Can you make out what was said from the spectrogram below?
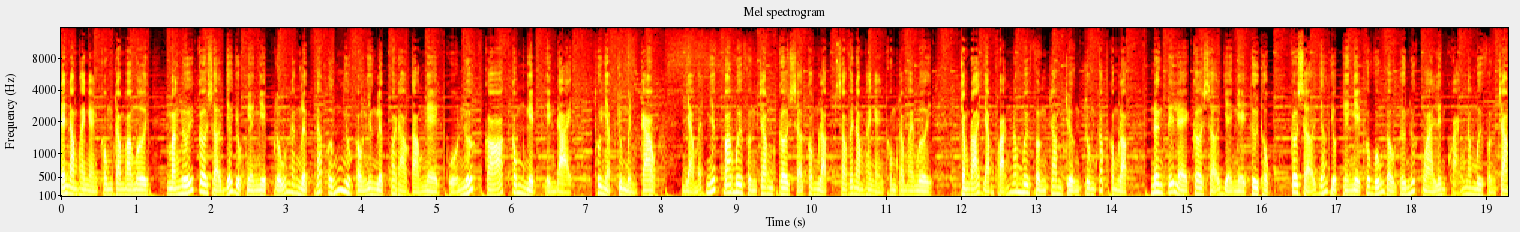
Đến năm 2030, mạng lưới cơ sở giáo dục nghề nghiệp đủ năng lực đáp ứng nhu cầu nhân lực qua đào tạo nghề của nước có công nghiệp hiện đại, thu nhập trung bình cao, giảm ít nhất 30% cơ sở công lập so với năm 2020, trong đó giảm khoảng 50% trường trung cấp công lập, nâng tỷ lệ cơ sở dạy nghề tư thục, cơ sở giáo dục nghề nghiệp có vốn đầu tư nước ngoài lên khoảng 50%.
